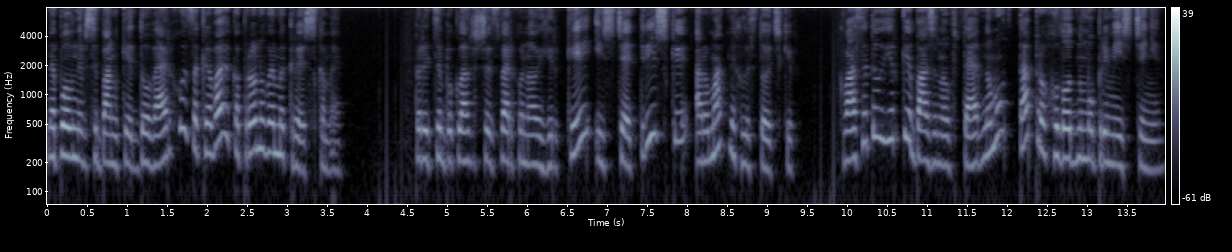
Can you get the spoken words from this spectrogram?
Наповнивши банки доверху, закриваю капроновими кришками. Перед цим поклавши зверху на огірки і ще трішки ароматних листочків. Квасити огірки бажано в темному та прохолодному приміщенні.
